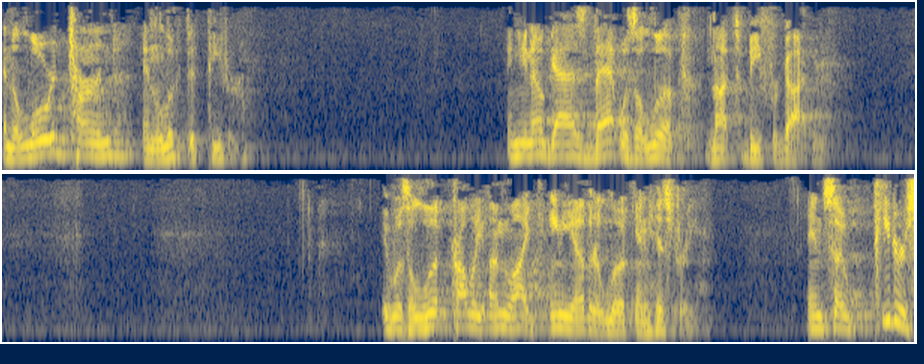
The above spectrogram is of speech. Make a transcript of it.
And the Lord turned and looked at Peter. And you know, guys, that was a look not to be forgotten. It was a look probably unlike any other look in history. And so Peter's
